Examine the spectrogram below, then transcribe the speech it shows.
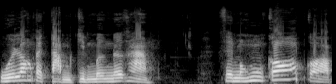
อุ้ยลองไปต่ำกินเบิ้งเด้อค่ะ เส้นมะฮุ่งกรอบกรอบ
